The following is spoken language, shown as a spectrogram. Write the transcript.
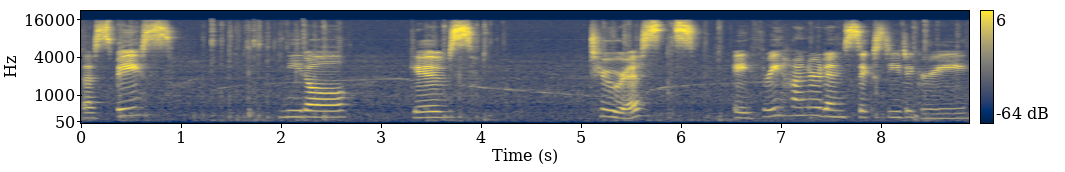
The Space Needle gives tourists a 360 degree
